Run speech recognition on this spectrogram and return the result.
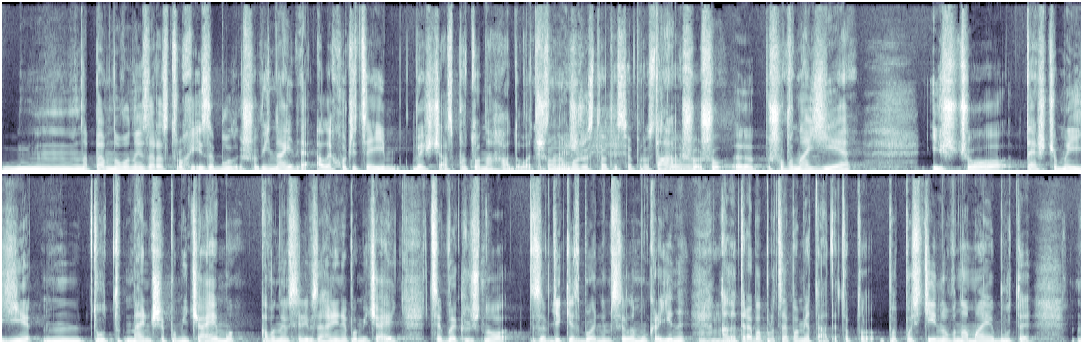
напевно вони зараз трохи і забули, що війна йде, але хочеться їм весь час про то нагадувати. Що вона може статися просто. Так, що, що, е, що вона є, і що те, що ми її тут менше помічаємо, а вони в селі взагалі не помічають, це виключно завдяки Збройним силам України, але треба про це пам'ятати. Тобто постійно вона має бути е,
